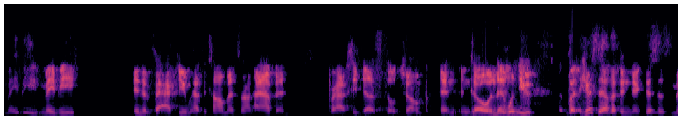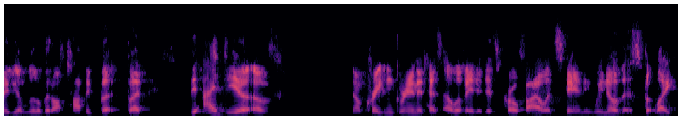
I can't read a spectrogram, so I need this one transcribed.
maybe maybe in a vacuum had the comments not happened, perhaps he does still jump and, and go. And then when you, but here's the other thing, Nick. This is maybe a little bit off topic, but but the idea of now Creighton, granted, has elevated its profile, its standing. We know this, but like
